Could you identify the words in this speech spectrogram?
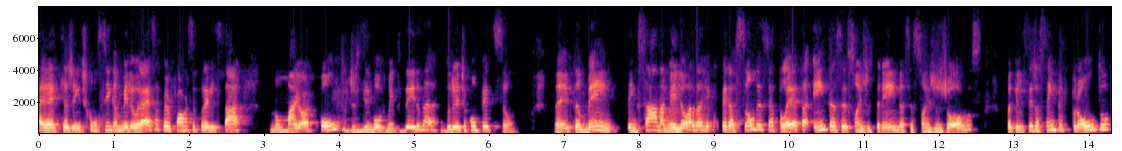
é que a gente consiga melhorar essa performance para ele estar no maior ponto de desenvolvimento dele né, durante a competição. Né? E também pensar na melhora da recuperação desse atleta entre as sessões de treino, as sessões de jogos, para que ele seja sempre pronto,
